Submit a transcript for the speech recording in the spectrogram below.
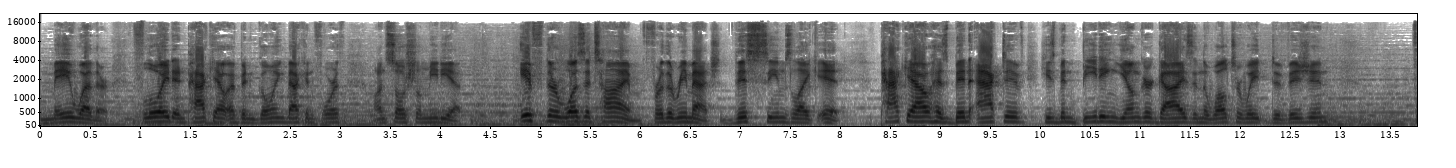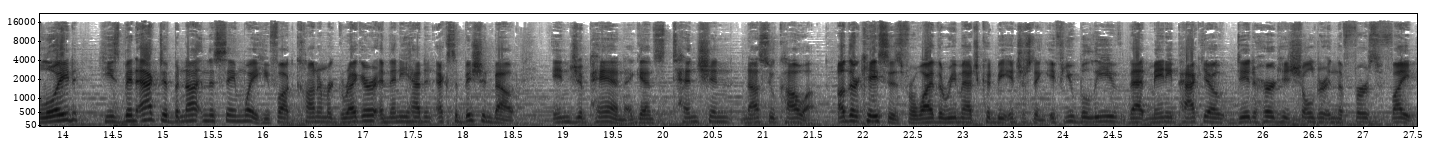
Mayweather. Floyd and Pacquiao have been going back and forth on social media. If there was a time for the rematch, this seems like it. Pacquiao has been active. He's been beating younger guys in the welterweight division. Floyd, he's been active, but not in the same way. He fought Conor McGregor, and then he had an exhibition bout in Japan against Tenshin Nasukawa. Other cases for why the rematch could be interesting. If you believe that Manny Pacquiao did hurt his shoulder in the first fight,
